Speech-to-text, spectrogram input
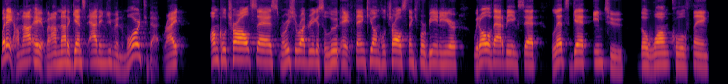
But hey, I'm not hey, but I'm not against adding even more to that, right? Uncle Charles says, Mauricio Rodriguez, salute. Hey, thank you, Uncle Charles. Thank you for being here. With all of that being said, let's get into the one cool thing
